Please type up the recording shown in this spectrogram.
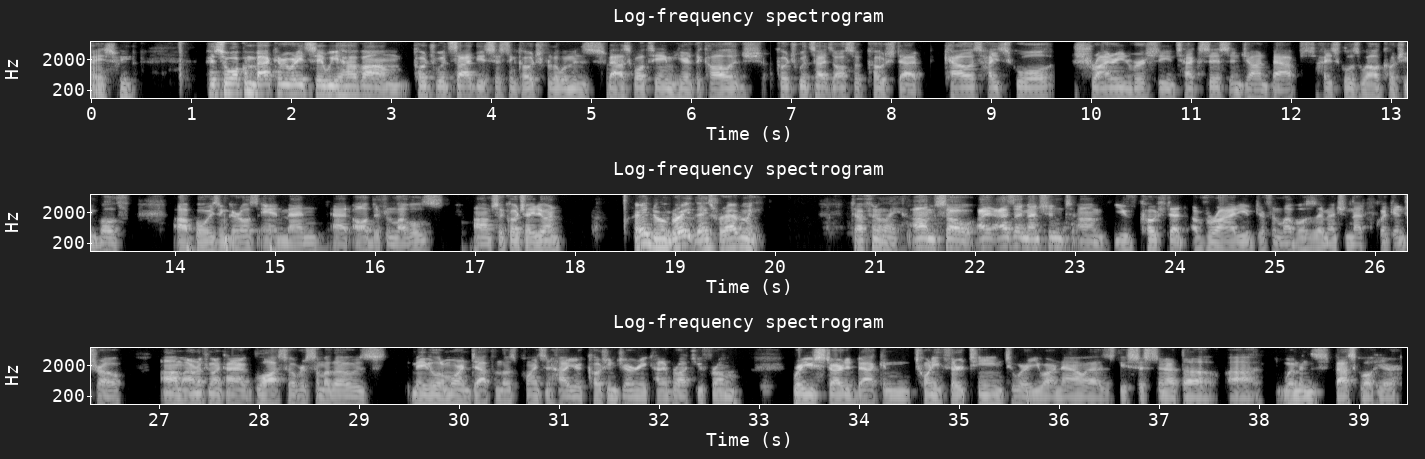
Okay, sweet. Okay, so welcome back, everybody. Today we have um, Coach Woodside, the assistant coach for the women's basketball team here at the college. Coach Woodside's also coached at Calais High School, Schreiner University in Texas, and John Bapst High School as well, coaching both uh, boys and girls and men at all different levels. Um, so, Coach, how you doing? Hey, doing great. Thanks for having me. Definitely. Um, so, I, as I mentioned, um, you've coached at a variety of different levels. As I mentioned that quick intro. Um, I don't know if you want to kind of gloss over some of those maybe a little more in depth on those points and how your coaching journey kind of brought you from where you started back in 2013 to where you are now as the assistant at the uh, women's basketball here.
